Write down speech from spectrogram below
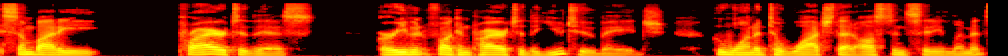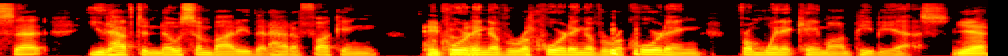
somebody prior to this or even fucking prior to the youtube age who wanted to watch that austin city limits set you'd have to know somebody that had a fucking Tape of it. recording of a recording of a recording from when it came on pbs Yeah.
